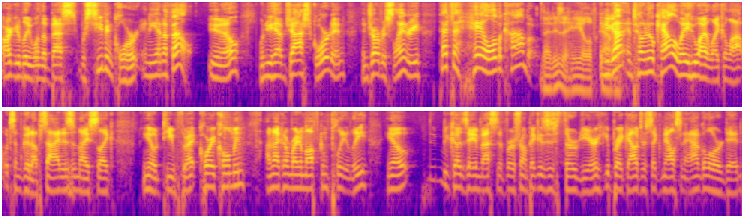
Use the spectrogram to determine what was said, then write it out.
arguably one of the best receiving corps in the NFL. You know, when you have Josh Gordon and Jarvis Landry, that's a hail of a combo. That is a hail of. a And you got Antonio Callaway, who I like a lot with some good upside, is a nice like you know deep threat. Corey Coleman, I'm not going to write him off completely, you know, because they invested in a first round pick. It's his third year. He could break out just like Nelson Agholor did.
